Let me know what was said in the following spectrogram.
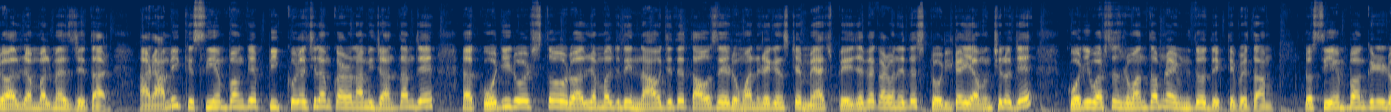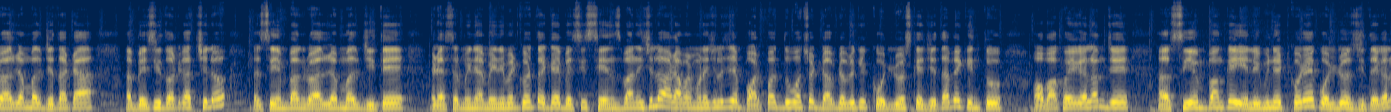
রয়্যাল রাম্বল ম্যাচ জেতার। আর আমি সিএম পাঙ্ককে পিক করেছিলাম? কারণ আমি জানতাম যে কোডি রোডস তো রয়্যাল রাম্বল যদি নাও জেতে, তাও সে রোমানের এগেনস্টে ম্যাচ পেয়ে যাবে। কারণ এদের স্টোরিটাই এমন ছিল যে কোডি ভার্সেস রোমান তো আমরা এমনিতেও দেখতে পেতাম। তো সিএম পাঙ্কেরই রয়্যাল রাম্বল জেতাটা বেশি দরকার ছিল। সিএম পাং রয়্যাল রাম্বল জিতে রেসলমিনিয়া মেন ইভেন্ট করতো এটাই বেশি সেন্স বানিয়েছিল। আর আমার মনে ছিল যে পরপর দু বছর ডাব্লিউডাব্লিউ কি কোডিরোসকে জেতাবে, কিন্তু অবাক হয়ে গেলাম যে সিএম পাংকে এলিমিনেট করে কোডিরোস জিতে গেল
